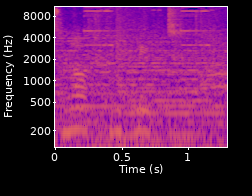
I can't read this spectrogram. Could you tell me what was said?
is not complete.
